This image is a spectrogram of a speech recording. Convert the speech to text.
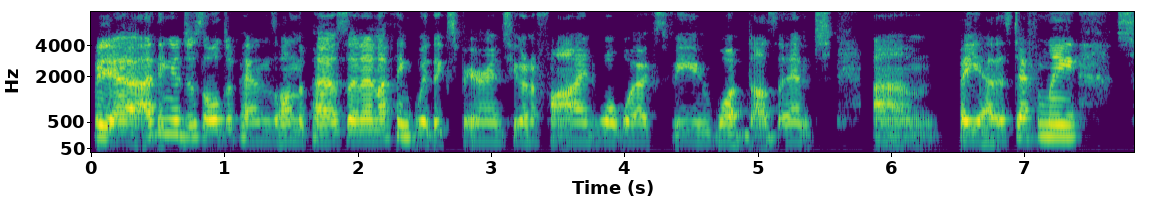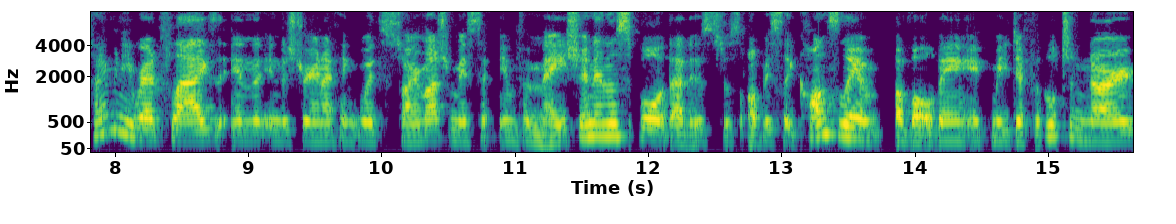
but yeah i think it just all depends on the person and i think with experience you're going to find what works for you what doesn't um but yeah there's definitely so many red flags in the industry and i think with so much misinformation in the sport that is just obviously constantly evolving, it can be difficult to know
